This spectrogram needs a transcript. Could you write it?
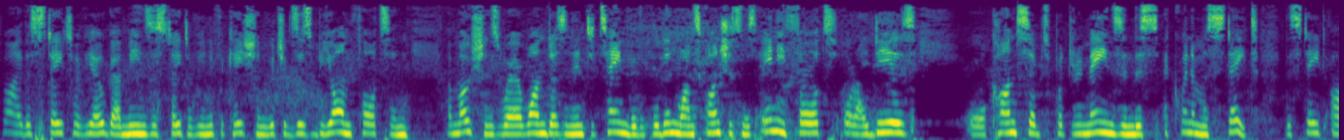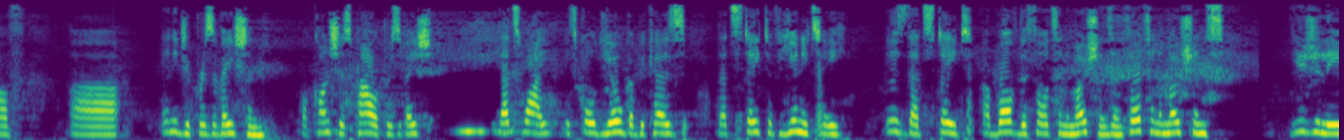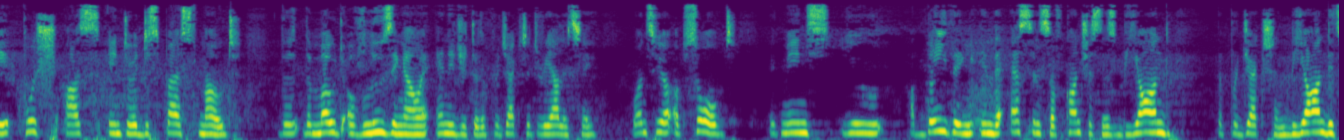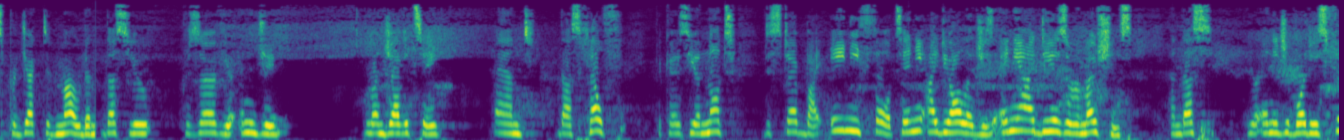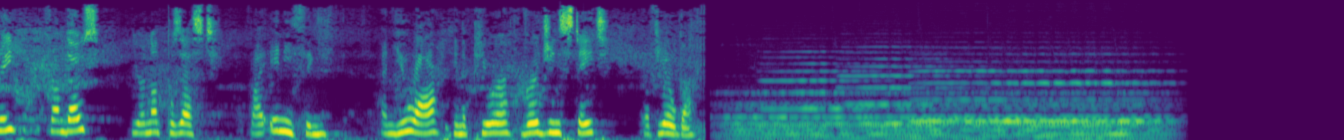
That's why the state of yoga means a state of unification which exists beyond thoughts and emotions where one doesn't entertain within one's consciousness any thoughts or ideas or concept but remains in this equanimous state, the state of uh, energy preservation or conscious power preservation. That's why it's called yoga because that state of unity is that state above the thoughts and emotions and thoughts and emotions usually push us into a dispersed mode, the, the mode of losing our energy to the projected reality. Once you're absorbed, it means you are bathing in the essence of consciousness beyond the projection, beyond its projected mode, and thus you preserve your energy, longevity, and thus health, because you're not disturbed by any thoughts, any ideologies, any ideas or emotions, and thus your energy body is free from those. You are not possessed by anything, and you are in a pure virgin state of yoga.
